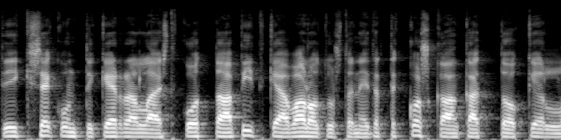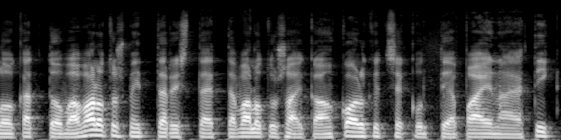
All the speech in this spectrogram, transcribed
tik, sekunti kerrallaan, ja kun ottaa pitkää valotusta, niin ei tarvitse koskaan katsoa kelloa, katsoa vaan valotusmittarista, että valotusaika on 30 sekuntia painaa, ja tik,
